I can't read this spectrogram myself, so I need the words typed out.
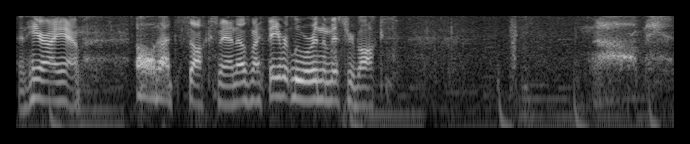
And here I am. Oh, that sucks, man. That was my favorite lure in the mystery box. Oh, man.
